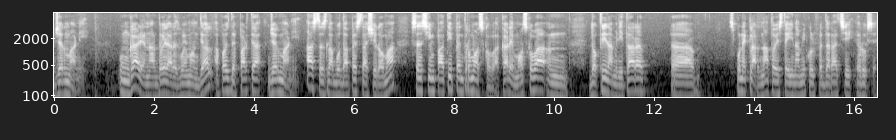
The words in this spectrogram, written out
Germaniei. Ungaria în al doilea război mondial a fost de partea Germaniei. Astăzi la Budapesta și Roma sunt simpatii pentru Moscova, care Moscova în doctrina militară uh, spune clar, NATO este inamicul Federației Ruse.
